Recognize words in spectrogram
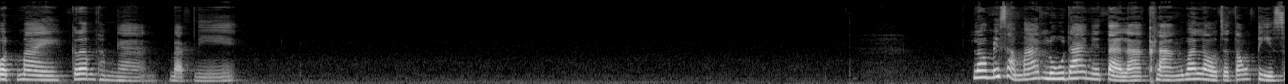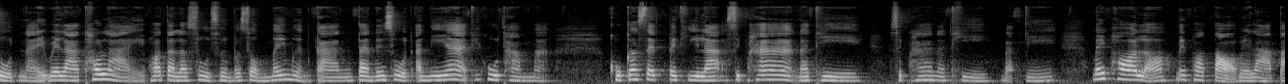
กดใหม่เริ่มทำงานแบบนี้เราไม่สามารถรู้ได้ในแต่ละครั้งว่าเราจะต้องตีสูตรไหนเวลาเท่าไหร่ เพราะแต่ละสูตรส่วนผสมไม่เหมือนกัน แต่ในสูตรอันนี้ที่ครูทำอะครูก็เซตไปทีละ 15 นาที 15 นาทีแบบนี้ ไม่พอเหรอ ไม่พอต่อเวลาไป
